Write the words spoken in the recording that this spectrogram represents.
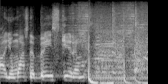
Volume, watch the bass get 'em.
